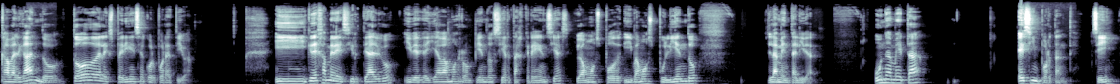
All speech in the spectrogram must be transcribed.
cabalgando toda la experiencia corporativa. Y déjame decirte algo, y desde ya vamos rompiendo ciertas creencias y vamos, y vamos puliendo la mentalidad una meta es importante, ¿sí?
